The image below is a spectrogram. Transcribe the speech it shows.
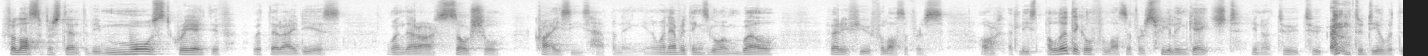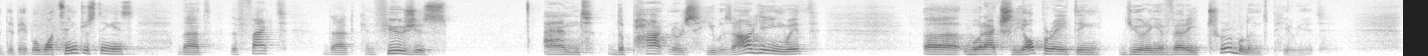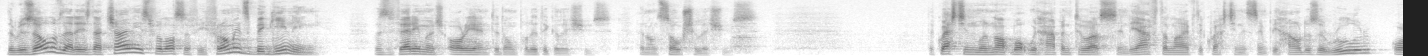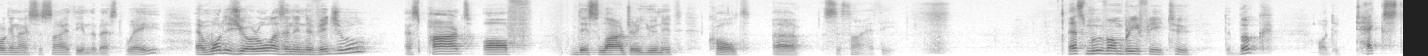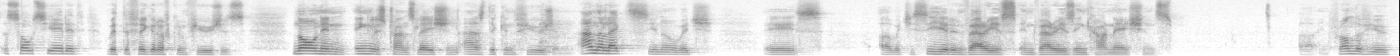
philosophers tend to be most creative with their ideas when there are social crises happening. You know, when everything's going well, very few philosophers, or at least political philosophers, feel engaged, you know, to, to, to deal with the debate. But what's interesting is that the fact that Confucius and the partners he was arguing with uh, were actually operating during a very turbulent period. The result of that is that Chinese philosophy, from its beginning, was very much oriented on political issues and on social issues. The question was not what would happen to us in the afterlife. The question is simply how does a ruler organize society in the best way? And what is your role as an individual as part of this larger unit called uh, society. Let's move on briefly to the book or the text associated with the figure of Confucius, known in English translation as the Confucian Analects, you know, which is uh, which you see here in various in various incarnations uh, in front of you.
